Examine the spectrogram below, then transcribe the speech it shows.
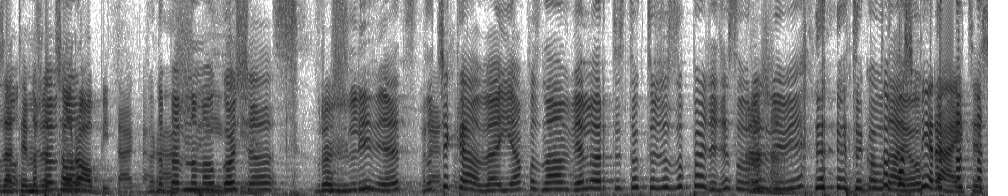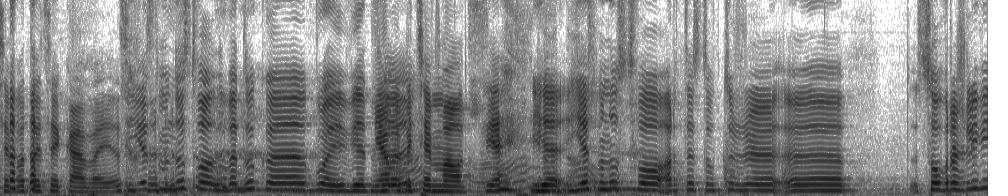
poza No, tym, na że pewno- co robi, tak? Na pewno Małgosia Wrażliwiec. wrażliwiec. No ciekawe, ja poznałam wielu artystów, którzy zupełnie nie są wrażliwi, tylko No to udają. pospierajcie się, bo to ciekawe jest. Jest mnóstwo, według e, mojej wiedzy, Miały być emocje. je, jest mnóstwo artystów, którzy e, są wrażliwi,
